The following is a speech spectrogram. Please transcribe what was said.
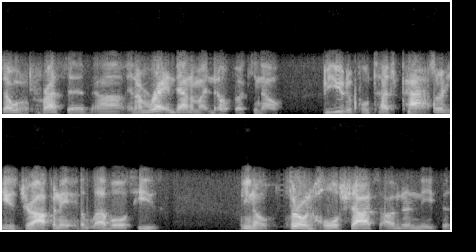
so impressive. Uh, and I'm writing down in my notebook, you know, beautiful touch passer. He's dropping it the levels. He's, you know, throwing hole shots underneath the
